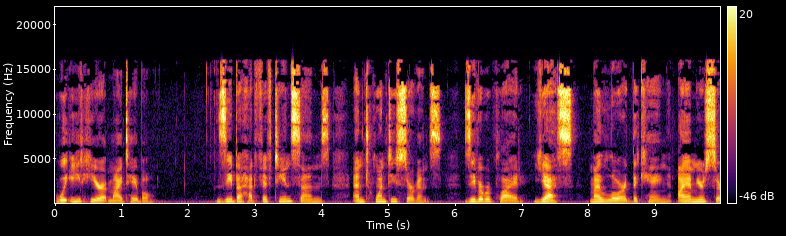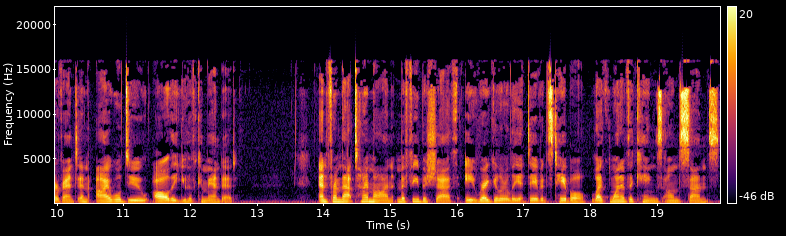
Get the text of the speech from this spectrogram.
will eat here at my table. Ziba had fifteen sons and twenty servants. Ziba replied, Yes, my lord the king, I am your servant, and I will do all that you have commanded. And from that time on, Mephibosheth ate regularly at David's table, like one of the king's own sons.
